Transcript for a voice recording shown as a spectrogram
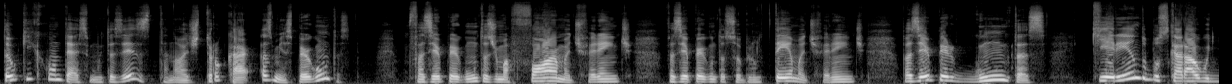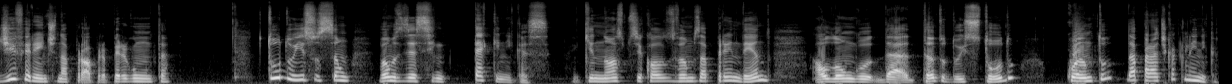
Então o que, que acontece? Muitas vezes está na hora de trocar as minhas perguntas fazer perguntas de uma forma diferente, fazer perguntas sobre um tema diferente, fazer perguntas querendo buscar algo diferente na própria pergunta. Tudo isso são, vamos dizer assim, técnicas que nós psicólogos vamos aprendendo ao longo da, tanto do estudo quanto da prática clínica.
